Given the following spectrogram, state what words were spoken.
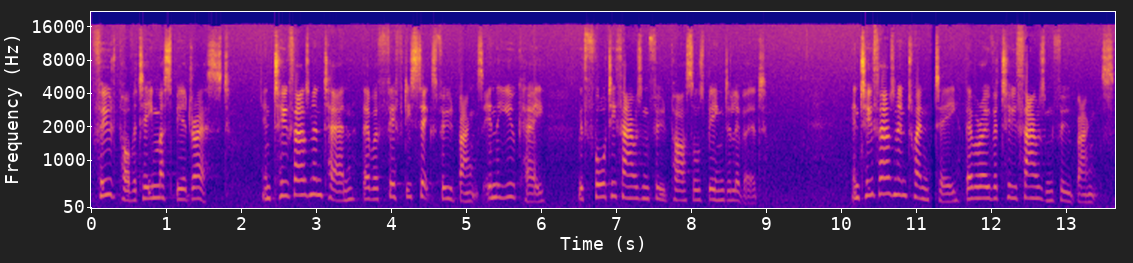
Food poverty must be addressed. In 2010, there were 56 food banks in the UK with 40,000 food parcels being delivered. In 2020, there were over 2,000 food banks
